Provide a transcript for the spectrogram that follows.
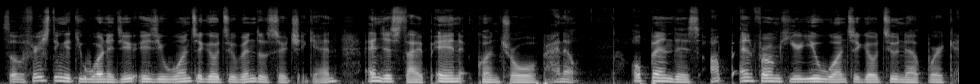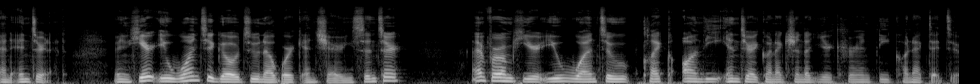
So the first thing that you want to do is you want to go to Windows search again and just type in control panel. Open this up and from here you want to go to network and internet. And here you want to go to network and sharing center. And from here, you want to click on the internet connection that you're currently connected to.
